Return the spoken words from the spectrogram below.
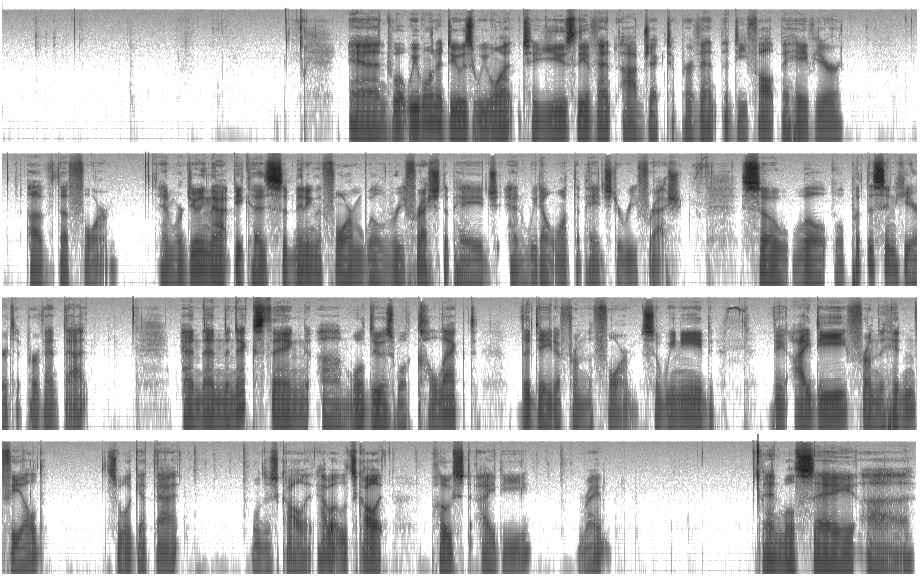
And what we want to do is we want to use the event object to prevent the default behavior of the form. And we're doing that because submitting the form will refresh the page and we don't want the page to refresh. So we'll, we'll put this in here to prevent that. And then the next thing um, we'll do is we'll collect the data from the form. So we need the ID from the hidden field. So we'll get that. We'll just call it, how about let's call it post ID, right? And we'll say, uh,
